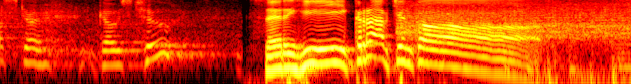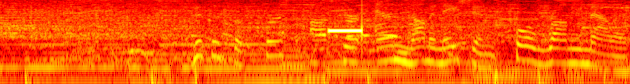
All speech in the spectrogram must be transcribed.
Oscar goes to. Сергій Кравченко! This is the first Oscar and nomination for Rami Malek.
